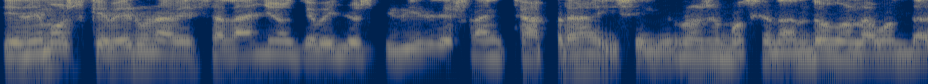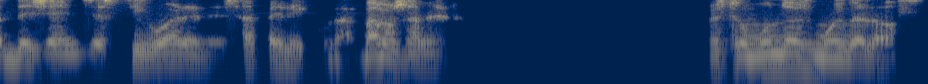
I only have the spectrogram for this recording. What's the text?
Tenemos que ver una vez al año Qué bello es vivir de Frank Capra y seguirnos emocionando con la bondad de James Stewart en esa película. Vamos a ver. Nuestro mundo es muy veloz.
